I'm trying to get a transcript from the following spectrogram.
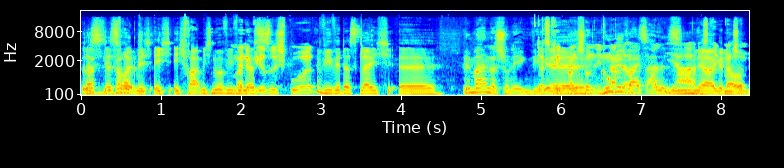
Das, das freut mich. Ich, ich frage mich nur, wie wir, Meine das, Grisselspur, wie wir das gleich. Äh, Wir machen das schon irgendwie. das kriegt man Äh, schon ineinander. Google weiß alles. Ja, das Ja, kriegt genau. Man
